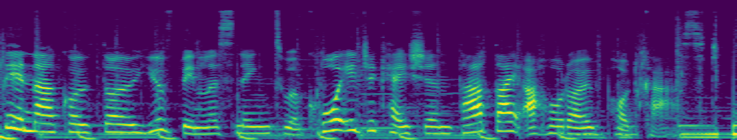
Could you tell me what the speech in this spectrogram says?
Tēnā koutou, you've been listening to a Core Education Tātai Aho Rau podcast.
